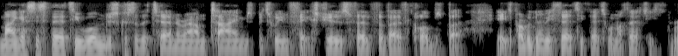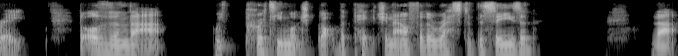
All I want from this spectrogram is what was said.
My guess is 31 just because of the turnaround times between fixtures for, for both clubs, but it's probably going to be 30, 31, or 33. But other than that, we've pretty much got the picture now for the rest of the season. That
